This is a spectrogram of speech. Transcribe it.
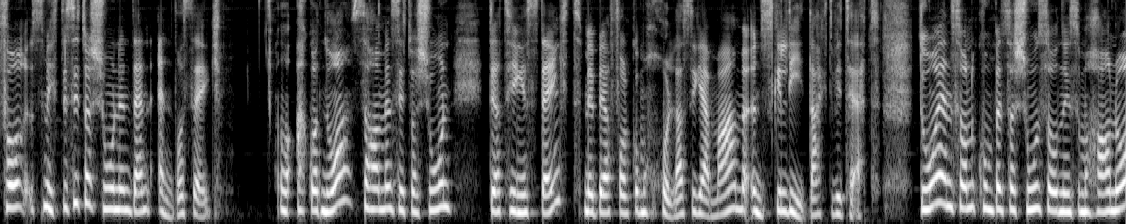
For smittesituasjonen den endrer seg. Og akkurat nå så har vi en situasjon der ting er stengt. Vi ber folk om å holde seg hjemme. Vi ønsker lite aktivitet. Da er en sånn kompensasjonsordning som vi har nå,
